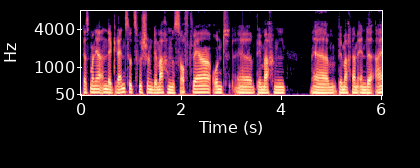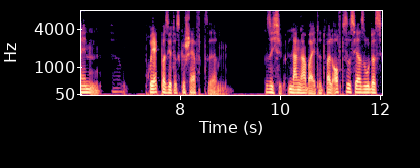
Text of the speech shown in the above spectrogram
dass man ja an der Grenze zwischen wir machen eine Software und äh, wir machen äh, wir machen am Ende ein äh, projektbasiertes Geschäft äh, sich lang arbeitet, weil oft ist es ja so, dass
